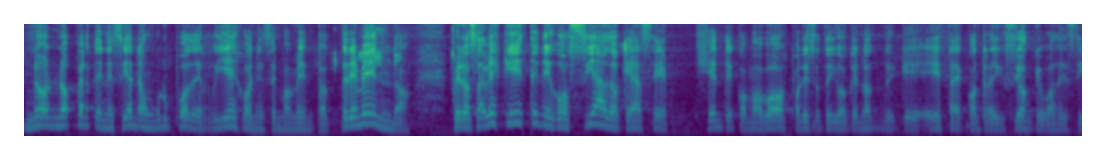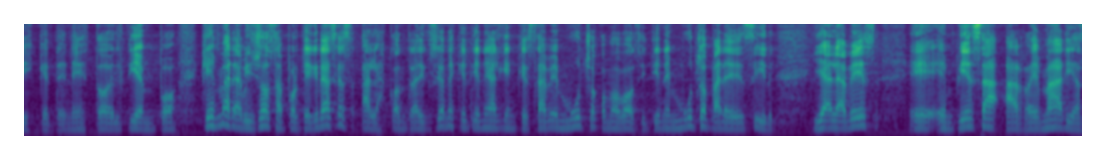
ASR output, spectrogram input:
no, no pertenecían a un grupo de riesgo en ese momento. Tremendo. Pero sabés que este negociado que hace gente como vos, por eso te digo que, no, que esta contradicción que vos decís que tenés todo el tiempo, que es maravillosa, porque gracias a las contradicciones que tiene alguien que sabe mucho como vos y tiene mucho para decir, y a la vez eh, empieza a remar y a,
